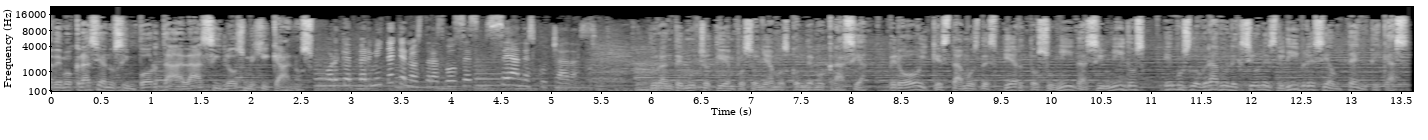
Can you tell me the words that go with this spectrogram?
La democracia nos importa a las y los mexicanos. Porque permite que nuestras voces sean escuchadas. Durante mucho tiempo soñamos con democracia, pero hoy que estamos despiertos, unidas y unidos, hemos logrado elecciones libres y auténticas.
